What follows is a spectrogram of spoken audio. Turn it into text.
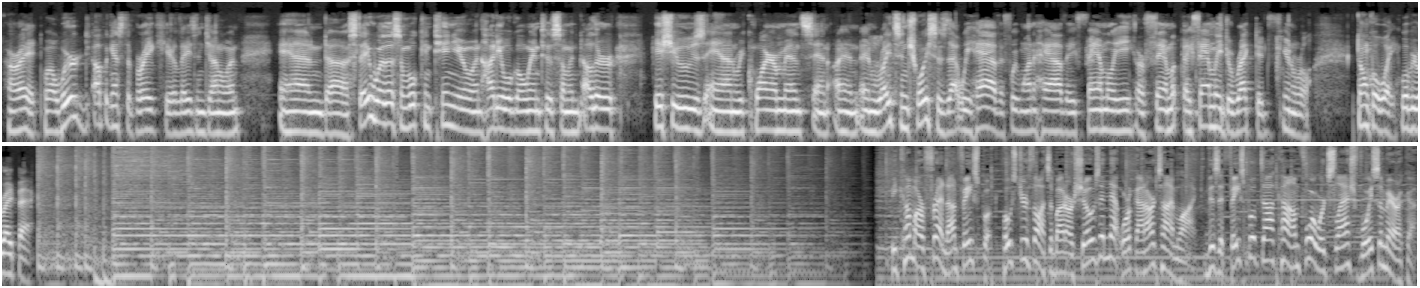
All right. Well, we're up against the break here, ladies and gentlemen. And uh, stay with us, and we'll continue. And Heidi will go into some other issues and requirements and, and, and rights and choices that we have if we want to have a family or fam- a family directed funeral. Don't go away. We'll be right back. Become our friend on Facebook. Post your thoughts about our shows and network on our timeline. Visit facebook.com forward slash voice America.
